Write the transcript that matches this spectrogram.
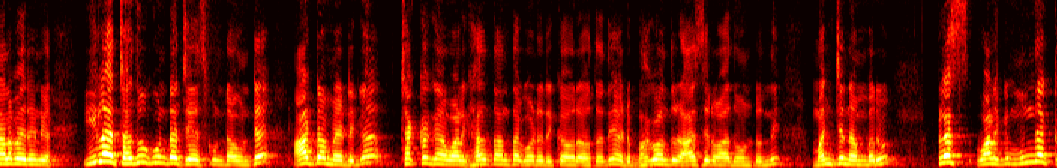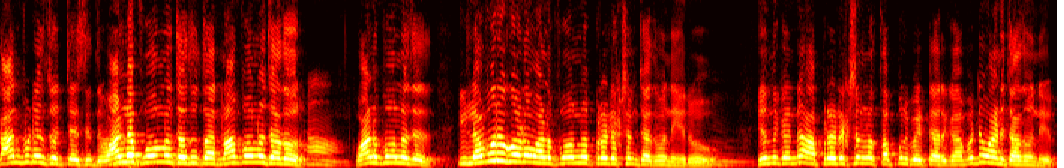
నలభై రెండు కానీ ఇలా చదువుకుంటా చేసుకుంటా ఉంటే ఆటోమేటిక్గా చక్కగా వాళ్ళకి హెల్త్ అంతా కూడా రికవర్ అవుతుంది అటు భగవంతుడు ఆశీర్వాదం ఉంటుంది మంచి నంబరు. ప్లస్ వాళ్ళకి ముందే కాన్ఫిడెన్స్ వచ్చేసింది వాళ్ళే ఫోన్లో చదువుతారు నా ఫోన్లో చదవరు. వాళ్ళ ఫోన్లో చదువు వీళ్ళెవరు కూడా వాళ్ళ ఫోన్లో ప్రొటెక్షన్ చదవనీరు. ఎందుకంటే ఆ ప్రొటెక్షన్లో తప్పులు పెట్టారు కాబట్టి వాడిని చదవనీరు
